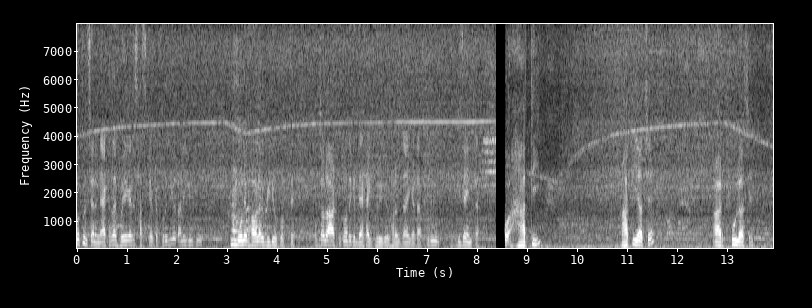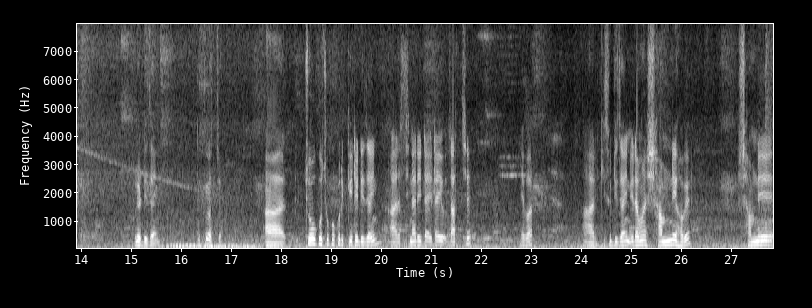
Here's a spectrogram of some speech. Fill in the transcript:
নতুন চ্যানেল এক হাজার হয়ে গেছে সাবস্ক্রাইবটা করে দিও, তাহলে কিন্তু মনে ভালো লাগে ভিডিও করতে। চলো আর একটু তোমাদেরকে দেখাই ঘুরে ঘুরে ভালো জায়গাটা, পুরো ডিজাইনটা। হাতি হাতি আছে, আর ফুল আছে, ফুলের ডিজাইন, দেখতে পাচ্ছ? আর চৌকো চৌকো করে কেটে ডিজাইন, আর সিনারিটা এটাই যাচ্ছে। এবার। আর কিছু ডিজাইন এটা মানে সামনে হবে। সামনে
